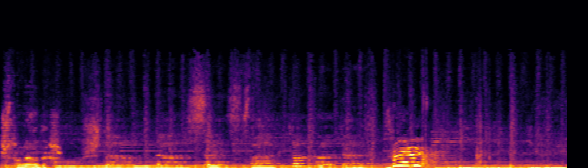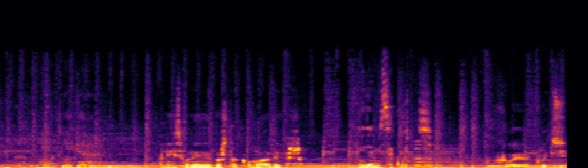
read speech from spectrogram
Što ne odeš? Pa nismo ni mi baš tako mladi više. Ide mi se kući. Kojoj kući?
